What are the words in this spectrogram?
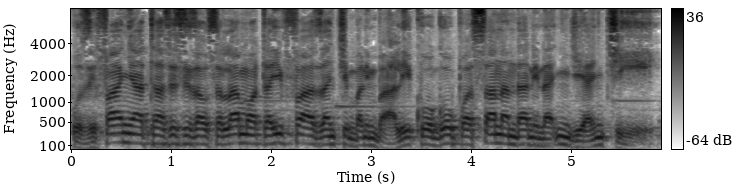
Huzifanya taasisi za usalama wa taifa za nchi mbalimbali kuogopwa sana ndani na nje ya nchi.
